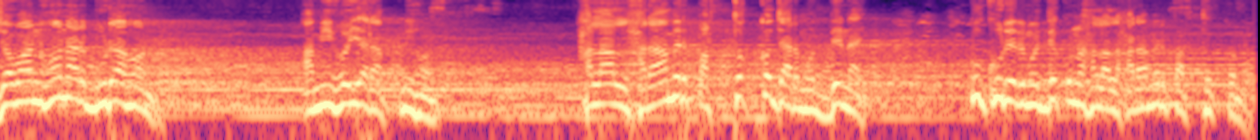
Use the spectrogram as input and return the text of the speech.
জওয়ান হন আর বুড়া হন, আমি হই আর আপনি হন। হালাল হারামের পার্থক্য যার মধ্যে নাই, কুকুরের মধ্যে কোনো হালাল হারামের পার্থক্য নাই।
